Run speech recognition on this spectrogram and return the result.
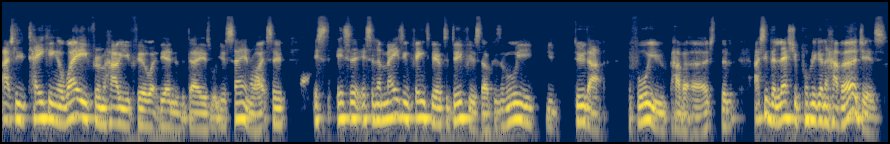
actually taking away from how you feel at the end of the day, is what you're saying, right? So, it's it's a, it's an amazing thing to be able to do for yourself because the more you you do that before you have an urge, the actually the less you're probably going to have urges.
